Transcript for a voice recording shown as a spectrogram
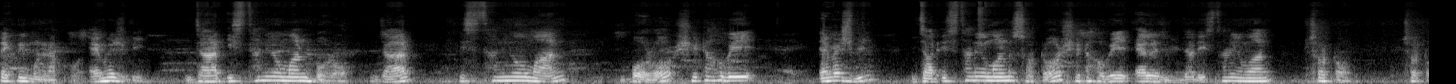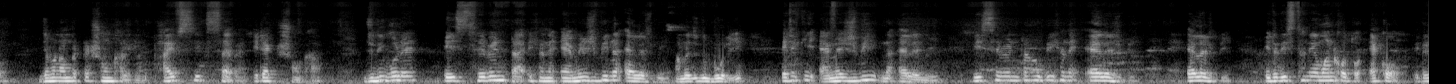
টেকনিক মনে রাখব এমএসবি যার স্থানীয় মান বড়, যার স্থানীয় মান বড়, সেটা হবে এমএসবি যার স্থানীয় মান ছোট, সেটা হবে এলএসবি যার স্থানীয় মান ছোট ছোট। যেমন আমরা একটা সংখ্যা লিখলাম ফাইভ সিক্স সেভেন এটা একটা সংখ্যা। যদি বলে এই সেভেনটা এখানে এমএসবি না এলএসবি আমরা যদি বলি, এটা কি এমএসবি না এলএসবি এই সেভেনটা হবে এখানে এলএসবি এলএসবি এটার স্থানীয় মান কত? একক। এটার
